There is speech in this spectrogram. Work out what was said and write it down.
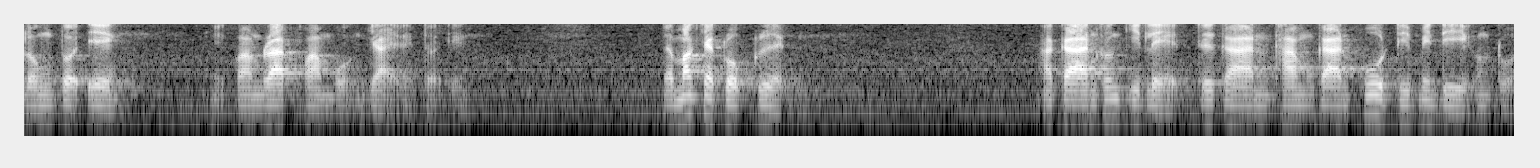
หลงตัวเอง มีความรักความห่วงใยในตัวเองแต่มักจะกลบเกลื่อนอาการของกิเลสหรือการทำการพูดที่ไม่ดีของตัว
